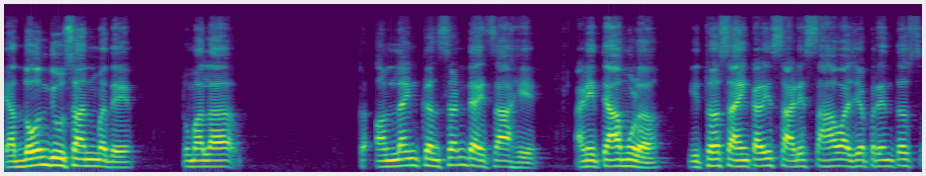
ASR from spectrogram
या दोन दिवसांमध्ये तुम्हाला ऑनलाईन कन्सर्ट द्यायचा आहे. आणि त्यामुळं इथं सायंकाळी साडेसहा वाजेपर्यंतच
